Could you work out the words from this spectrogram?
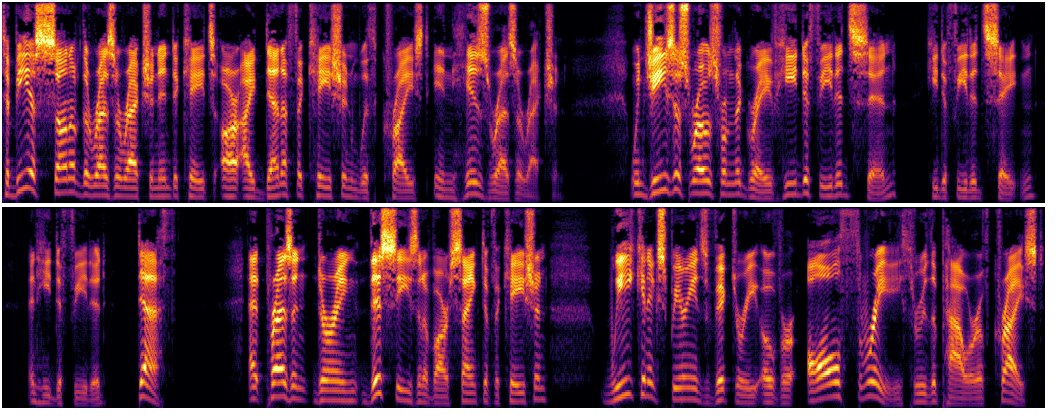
To be a son of the resurrection indicates our identification with Christ in his resurrection. When Jesus rose from the grave, he defeated sin he defeated Satan, and he defeated death. At present, during this season of our sanctification, we can experience victory over all three through the power of Christ.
